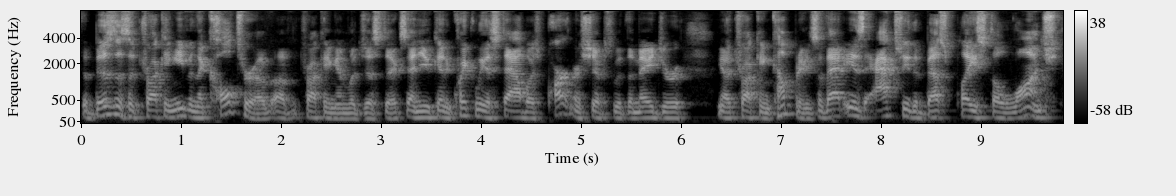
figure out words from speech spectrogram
the business of trucking, even the culture of, of trucking and logistics, and you can quickly establish partnerships with the major you know trucking companies. So that is actually the best place to launch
